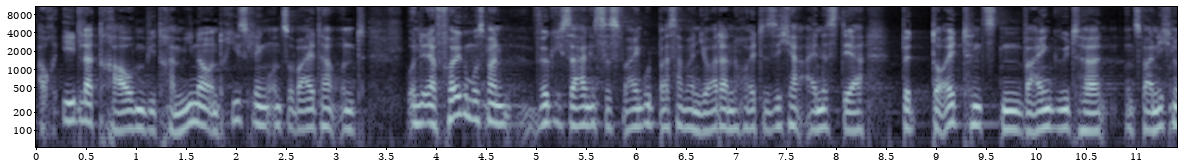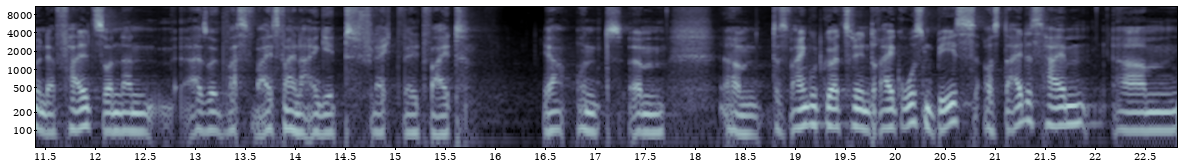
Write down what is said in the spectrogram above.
auch edler Trauben wie Traminer und Riesling und so weiter. Und, und in der Folge muss man wirklich sagen, ist das Weingut Bassermann Jordan heute sicher eines der bedeutendsten Weingüter, und zwar nicht nur in der Pfalz, sondern also was Weißweine angeht, vielleicht weltweit. Ja, und ähm, ähm, das Weingut gehört zu den drei großen Bs aus Deidesheim. Ähm,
